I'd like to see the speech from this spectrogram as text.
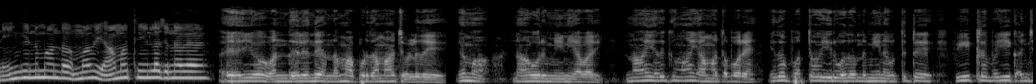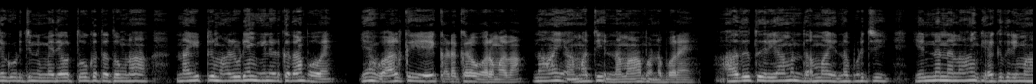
நீங்க என்னமோ அந்த அம்மாவை ஏமாத்தீங்களா சொன்னவ? ஐயோ வந்ததுலேருந்தே அந்த அம்மா அப்படிதாம்மா சொல்லுது. ஏமா நான் ஒரு மீன் வியாபாரி. நான் எதுக்குமா ஏமாத்த போறேன்? ஏதோ பத்தோ இருபதோ அந்த மீனை வித்துட்டு வீட்டில் போய் கஞ்சை குடிச்சு நிம்மதியாக ஒரு தூக்கத்தை தூங்கினா நைட்டு மறுபடியும் மீன் எடுக்க தான் போவேன். என் வாழ்க்கையே கடற்கிற ஓரமாக தான் நான் ஏமாத்தி என்னமா பண்ண போறேன்? அது தெரியாம இந்த அம்மா என்ன பிடிச்சி என்னென்னலாம் கேட்க தெரியுமா?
